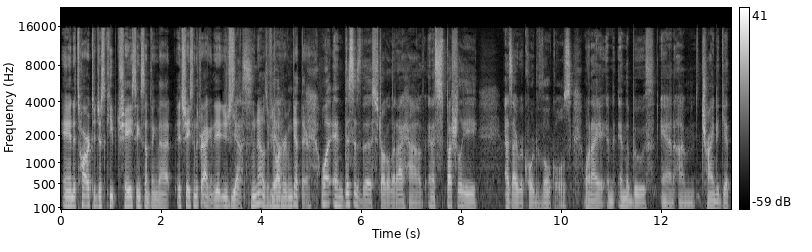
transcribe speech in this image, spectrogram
And it's hard to just keep chasing something that it's chasing the dragon. You just, Yes. Who knows if you'll Yeah. ever even get there? Well, and this is the struggle that I have, and especially as I record vocals, when I am in the booth and I'm trying to get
